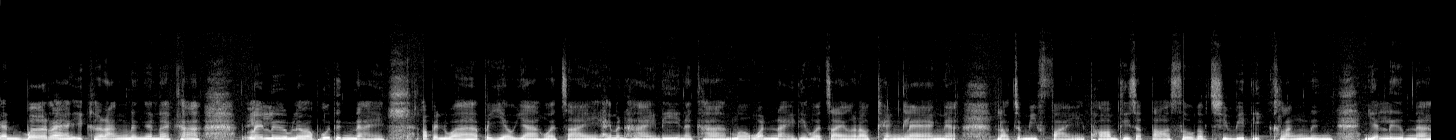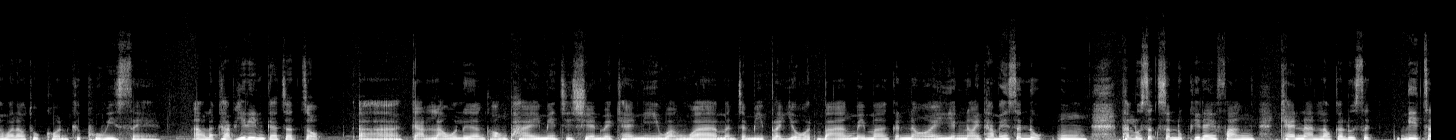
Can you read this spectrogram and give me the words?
กันเบอร์แรงอีกครั้งหนึ่งนะคะเลยลืมเลยว่าพูดถึงไหนเอาเป็นว่าไปเยียวยาหัวใจให้มันหายดีนะคะ เมื่อวันไหนที่หัวใจของเราแข็งแรงเนี่ย เราจะมีไฟพร้อมที่จะต่อสู้กับชีวิตอีกครั้งหนึ่งอย่าลืมนะว่าเราทุกคนคือผู้วิเศษ เอาละค่ะพี่ดินก็จะจบ การเล่าเรื่องของไพ่เมจิเชียนไว้แค่นี้หวังว่ามันจะมีประโยชน์บ้างไม่มากก็น้อย อย่างน้อยทำให้สนุกถ้ารู้สึกสนุกที่ได้ฟัง แค่นั้นเราก็รู้สึกดีใจ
